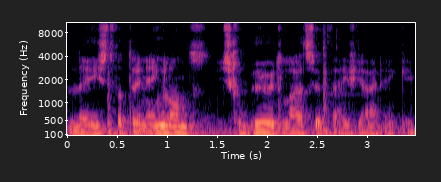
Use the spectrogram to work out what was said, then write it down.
leest wat er in Engeland is gebeurd de laatste vijf jaar, denk ik,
